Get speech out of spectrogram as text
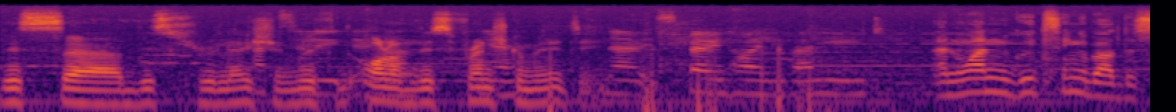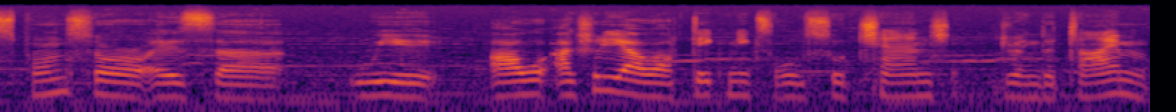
this uh, this relation with all of this French Yeah. community. No, it's very highly valued. And one good thing about the sponsor is uh, we our actually our techniques also changed during the time.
